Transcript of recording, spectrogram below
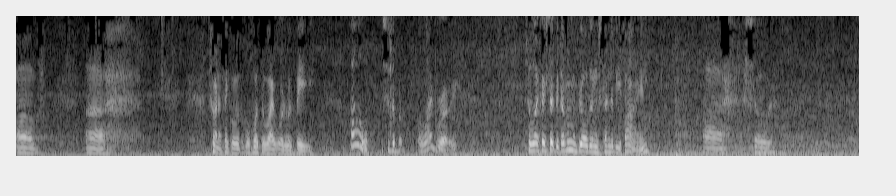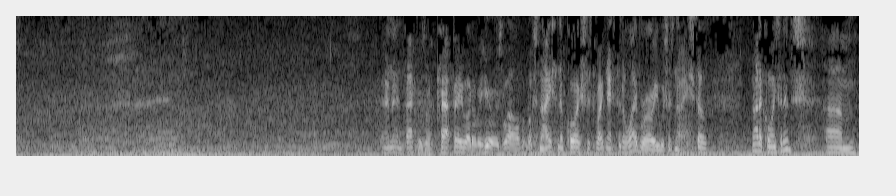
of uh, trying to think of what the right word would be. Oh, this is a, a library. So like I said, the government buildings tend to be fine. Uh, so and in fact, there's a cafe right over here as well that looks nice. And of course, it's right next to the library, which is nice. So not a coincidence. Um,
